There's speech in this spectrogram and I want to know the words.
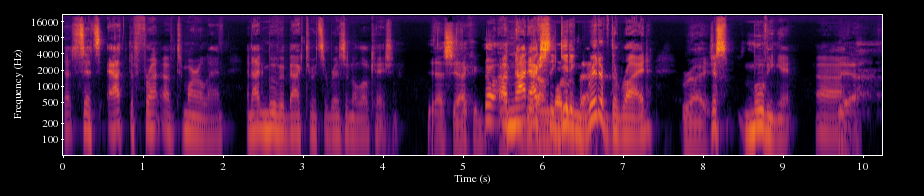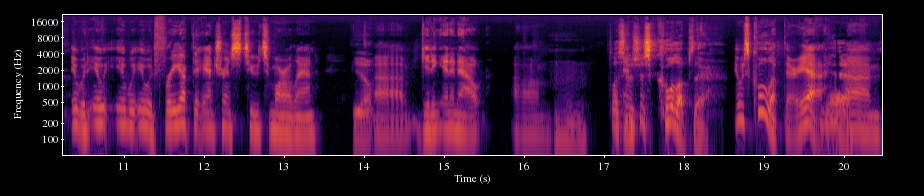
that sits at the front of Tomorrowland, and I'd move it back to its original location. Yeah. See, I could. So I I'm could not get actually getting rid of the ride, Right. just moving it. Uh, yeah. it would it, would- it would it would free up the entrance to Tomorrowland, Yep. uh, getting in and out. Um, Mhm. Plus, it was just cool up there. it was cool up there, yeah. Yeah. Um,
